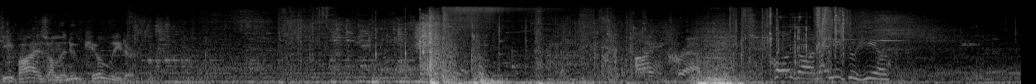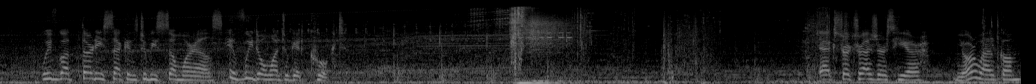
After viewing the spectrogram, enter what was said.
Keep eyes on the new kill leader. I'm crap. Hold on, I need to heal. We've got 30 seconds to be somewhere else if we don't want to get cooked. Extra treasures here. You're welcome.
